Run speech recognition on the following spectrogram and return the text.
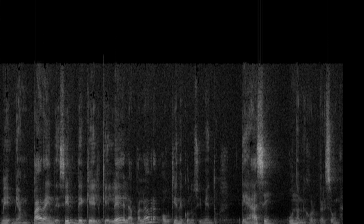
me, me ampara en decir de que el que lee la palabra obtiene conocimiento, te hace una mejor persona.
